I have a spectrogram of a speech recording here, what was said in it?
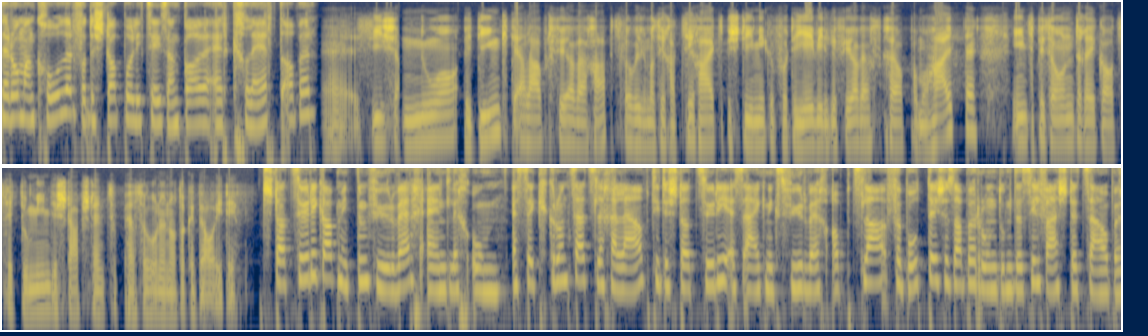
Der Roman Kohler von der Stadtpolizei St. Gallen erklärt aber, äh, es ist nur bedingt erlaubt, Feuerwerk abzulassen, weil man sich an die Sicherheitsbestimmungen der jeweiligen Feuerwerkskörper halten muss. Insbesondere geht es um Mindestabstände zu Personen oder Gebäuden. Die Stadt Zürich geht mit dem Feuerwerk ähnlich um. Es ist grundsätzlich erlaubt, in der Stadt Zürich ein eigenes Feuerwerk abzulassen. Verboten ist es aber rund um den Silvesterzauber,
